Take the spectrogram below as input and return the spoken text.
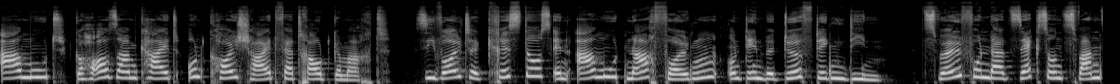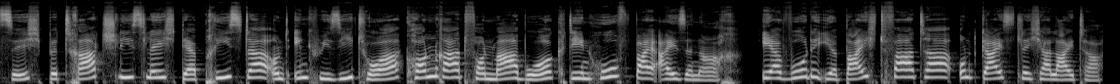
Armut, Gehorsamkeit und Keuschheit vertraut gemacht. Sie wollte Christus in Armut nachfolgen und den Bedürftigen dienen. 1226 betrat schließlich der Priester und Inquisitor Konrad von Marburg den Hof bei Eisenach. Er wurde ihr Beichtvater und geistlicher Leiter.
